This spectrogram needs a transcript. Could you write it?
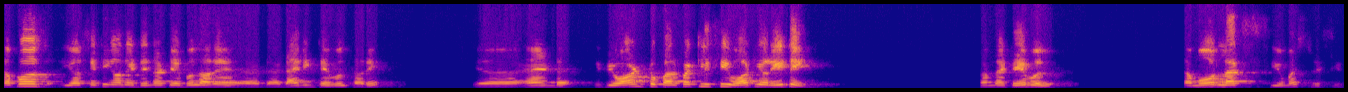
suppose you are sitting on a dinner table or a, a dining table, sorry, uh, and if you want to perfectly see what you are eating from the table, the more lux you must receive.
